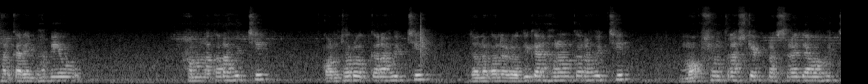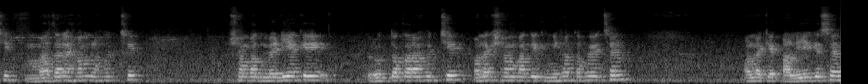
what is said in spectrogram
সরকারিভাবেও হামলা করা হচ্ছে, কণ্ঠরোধ করা হচ্ছে, জনগণের অধিকার হরণ করা হচ্ছে। মব সন্ত্রাসকে প্রশ্রয় দেওয়া হচ্ছে, মাজারে হামলা হচ্ছে, সংবাদ মিডিয়াকে রুদ্ধ করা হচ্ছে, অনেক সাংবাদিক নিহত হয়েছেন, অনেকে পালিয়ে গেছেন,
